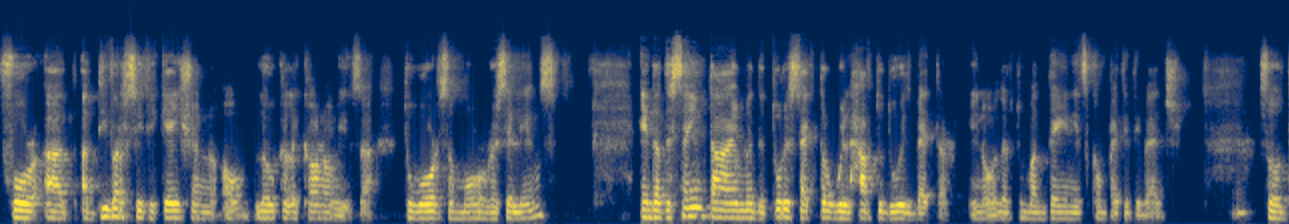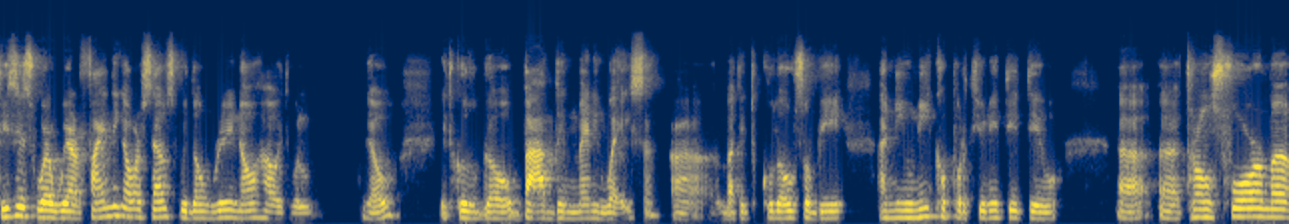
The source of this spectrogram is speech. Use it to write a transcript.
for a, a, diversification of local economies uh, towards a more resilience. And at the same time, the tourist sector will have to do it better in order to maintain its competitive edge. So this is where we are finding ourselves. We don't really know how it will go. It could go bad in many ways, uh, but it could also be an unique opportunity to uh, uh, transform uh,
